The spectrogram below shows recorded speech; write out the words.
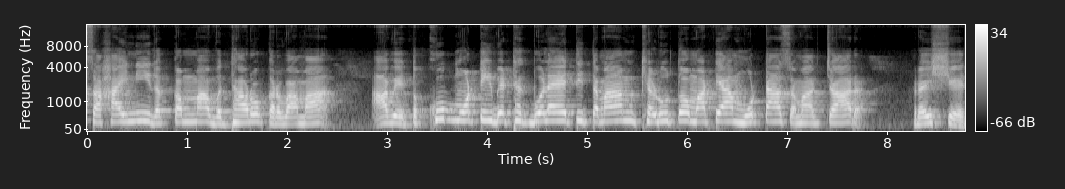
સહાયની રકમમાં વધારો કરવામાં આવે. તો ખૂબ મોટી બેઠક બોલાઈ હતી તમામ ખેડૂતો માટે આ મોટા સમાચાર. રહેશે.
